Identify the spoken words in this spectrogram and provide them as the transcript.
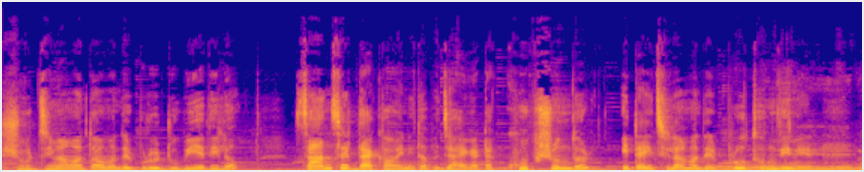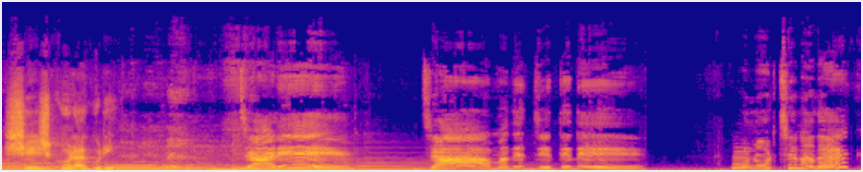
সূর্যি মামা তো আমাদের পুরো ডুবিয়ে দিল। সানসেট দেখা হয়নি তবে জায়গাটা খুব সুন্দর। এটাই ছিল আমাদের প্রথম দিনের শেষ ঘোরাঘুরি। যা রে যা আমাদের যেতে দে। ও নড়ছে না দেখ।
